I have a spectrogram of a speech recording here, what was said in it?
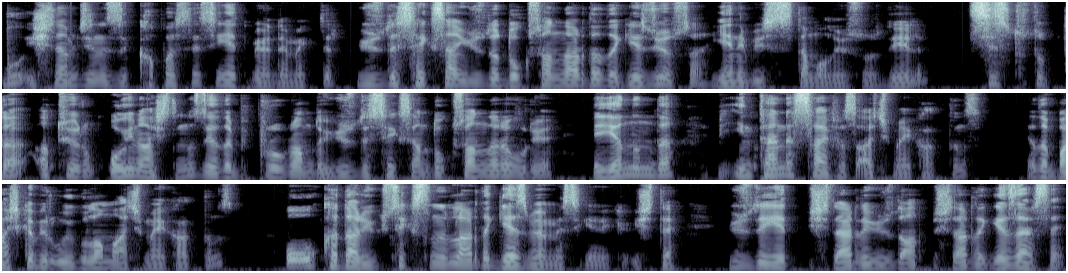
bu işlemcinizin kapasitesi yetmiyor demektir. %80, %90'larda da geziyorsa yeni bir sistem alıyorsunuz diyelim. Siz tutup da atıyorum oyun açtınız ya da bir programda %80-90'lara vuruyor. E yanında bir internet sayfası açmaya kalktınız ya da başka bir uygulama açmaya kalktınız. O o kadar yüksek sınırlarda gezmemesi gerekiyor. İşte %70'lerde %60'larda gezerse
